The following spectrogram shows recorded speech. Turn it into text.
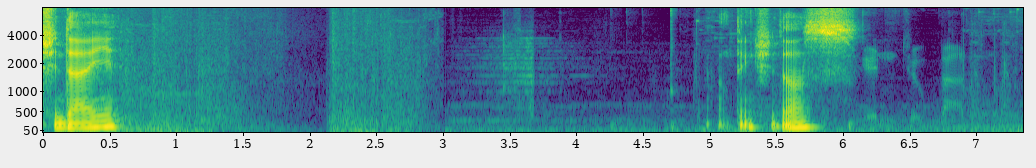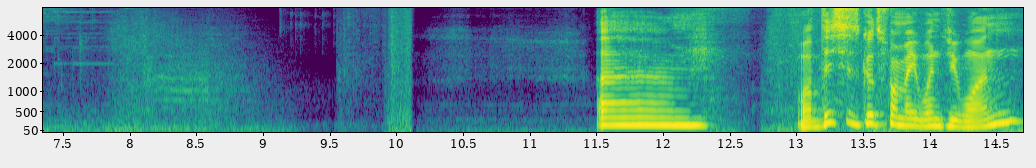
she die? I don't think she does. Um, well, this is good for my 1v1.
